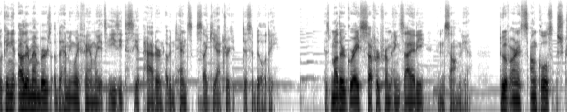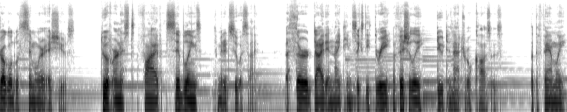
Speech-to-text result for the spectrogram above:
Looking at other members of the Hemingway family, it's easy to see a pattern of intense psychiatric disability. His mother, Grace, suffered from anxiety and insomnia. Two of Ernest's uncles struggled with similar issues. Two of Ernest's five siblings committed suicide. A third died in 1963, officially due to natural causes, but the family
